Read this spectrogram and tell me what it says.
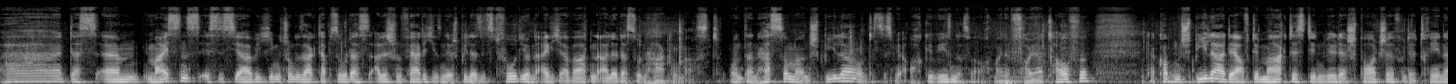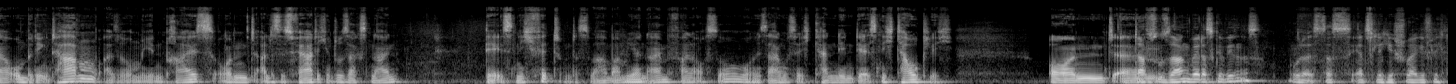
Ah, das ähm, meistens ist es ja, wie ich eben schon gesagt habe, so, dass alles schon fertig ist und der Spieler sitzt vor dir und eigentlich erwarten alle, dass du einen Haken machst. Und dann hast du mal einen Spieler, und das ist mir auch gewesen, das war auch meine Feuertaufe. Da kommt ein Spieler, der auf dem Markt ist, den will der Sportchef und der Trainer unbedingt haben, also um jeden Preis und alles ist fertig und du sagst nein. Der ist nicht fit. Und das war bei mir in einem Fall auch so, wo ich sagen muss, ich kann den, der ist nicht tauglich. Und, ähm, Darfst du sagen, wer das gewesen ist? Oder ist das ärztliche Schweigepflicht?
